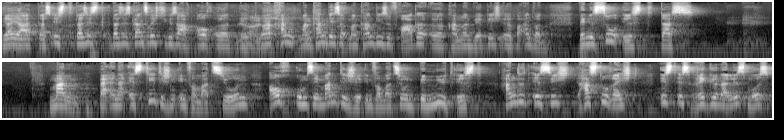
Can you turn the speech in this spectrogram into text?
Ja, ja, das ist, das ist, das ist ganz richtig gesagt. Auch, äh, ja, man, kann, man, kann diese, man kann diese Frage äh, kann man wirklich äh, beantworten. Wenn es so ist, dass man bei einer ästhetischen Information auch um semantische Information bemüht ist, handelt es sich, hast du recht, ist es Regionalismus,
